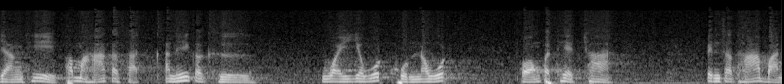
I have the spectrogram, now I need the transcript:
อย่างที่พระมหากษัตริย์ อันนี้ก็คือวัยวุฒิคุณวุฒิของประเทศชาติ เป็นสถาบัน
